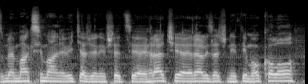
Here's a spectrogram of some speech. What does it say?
sme maximálne vyťažení všetci, aj hráči, aj realizačný tým okolo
